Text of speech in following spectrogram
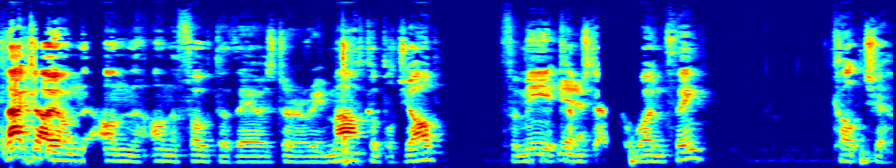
that guy on the, on on the photo there has done a remarkable job. For me, it comes yeah. down to one thing: culture.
